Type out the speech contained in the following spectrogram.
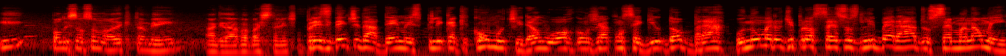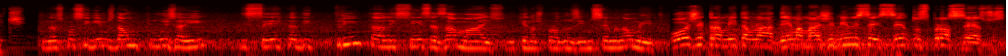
e poluição sonora, que também agrava bastante. O presidente da ADEMA explica que com o mutirão o órgão já conseguiu dobrar o número de processos liberados semanalmente. Nós conseguimos dar um plus aí de cerca de 30 licenças a mais do que nós produzimos semanalmente. Hoje tramitam na ADEMA mais de 1.600 processos,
